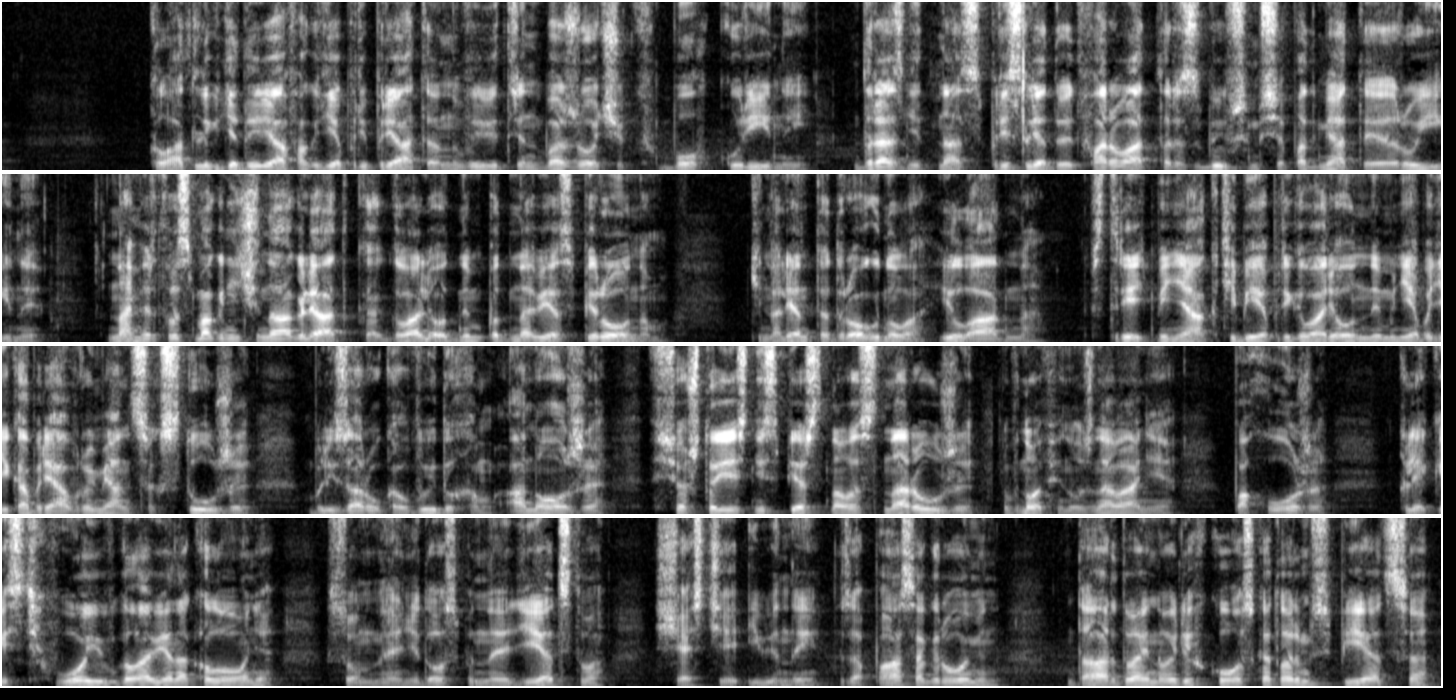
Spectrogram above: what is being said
Клад ли где дыряв, а где припрятан, выветрен божочек, бог куриный. Дразнит нас, преследует фарватер, сбывшимся подмятые руины – Намертво смагничена оглядка, гололедным под навес пероном. Кинолента дрогнула, и ладно. Встреть меня к тебе, приговоренным небо декабря в румянцах стужи, близоруко выдохом, оно же. Все, что есть неспешного снаружи, вновь и на узнавание. Похоже, клекость хвои в голове наклоне, сонное недоспанное детство, счастье и вины, запас огромен — Дар двойной легко, с которым спеться,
